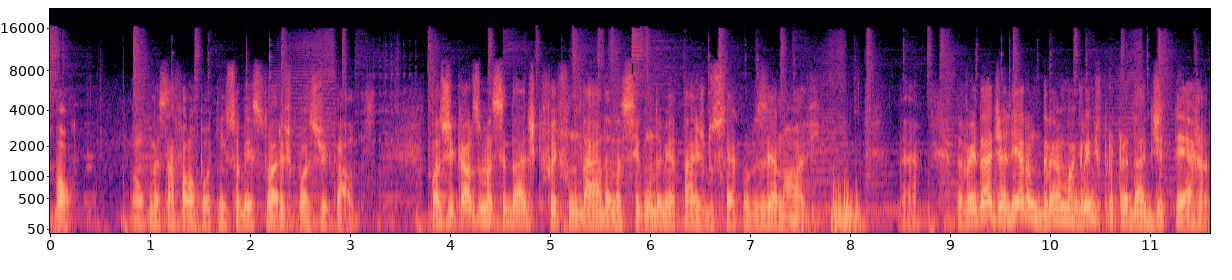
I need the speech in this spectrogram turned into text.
Bom, vamos começar a falar um pouquinho sobre a história de Poços de Caldas. Poços de Caldas é uma cidade que foi fundada na segunda metade do século XIX. Né? Na verdade, ali era um, uma grande propriedade de terra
